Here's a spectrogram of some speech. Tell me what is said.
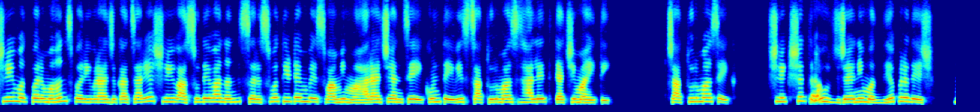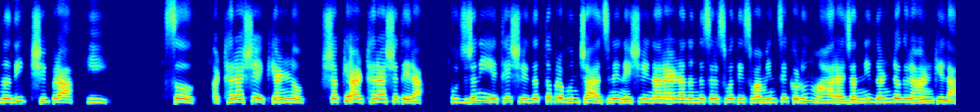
श्रीमद परमहंस परिव्राजकाचार्य श्री वासुदेवानंद सरस्वती टेंबे स्वामी महाराज यांचे एकूण तेवीस चातुर्मास झालेत त्याची माहिती. चातुर्मास एक. श्रीक्षेत्र उज्जैनी मध्य प्रदेश. नदी क्षिप्रा इ स. अठराशे एक्क्याण्णव. शक्य अठराशे तेरा. उज्जनी येथे श्रीदत्त प्रभूंच्या आज्ञेने श्री नारायणानंद सरस्वती स्वामींचे कडून महाराजांनी दंड ग्रहण केला.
